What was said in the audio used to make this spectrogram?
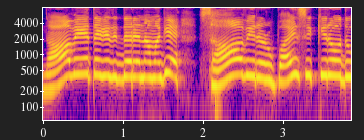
ನಾವೇ ತೆಗೆದಿದ್ದರೆ ನಮಗೆ ಸಾವಿರ ರೂಪಾಯಿ ಸಿಕ್ಕಿರೋದು.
